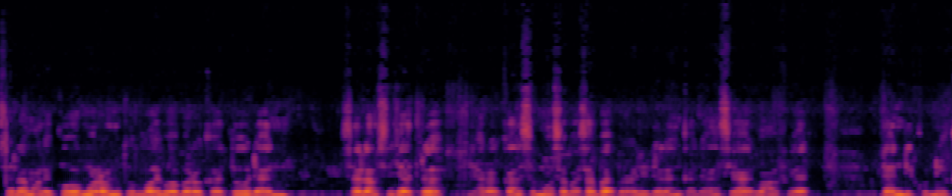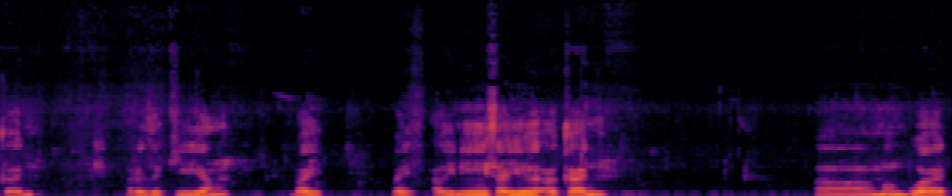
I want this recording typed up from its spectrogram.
Assalamualaikum warahmatullahi wabarakatuh dan salam sejahtera. Diharapkan semua sahabat-sahabat berada dalam keadaan sihat walafiat dan dikurniakan rezeki yang baik. Baik, hari ini saya akan uh, membuat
